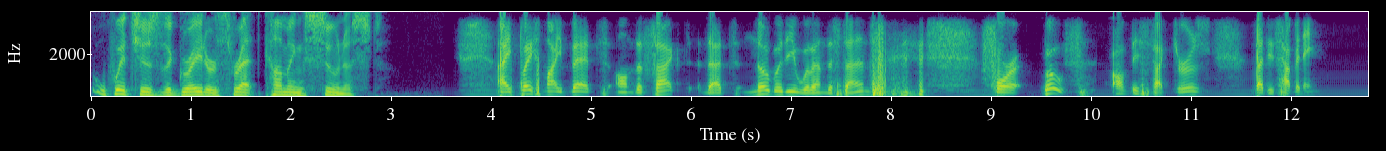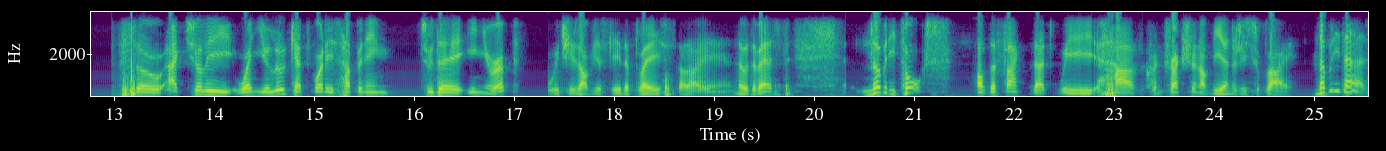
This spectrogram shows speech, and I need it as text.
which is the greater threat coming soonest? I place my bet on the fact that nobody will understand for both of these factors that is happening. So actually, when you look at what is happening today in Europe, which is obviously the place that I know the best, nobody talks of the fact that we have contraction of the energy supply. Nobody does.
